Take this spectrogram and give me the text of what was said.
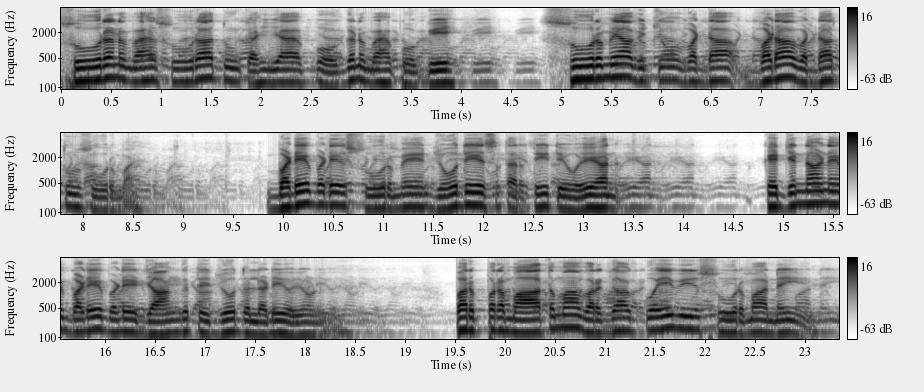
ਸੂਰਨ ਮਹਿ ਸੂਰਾ ਤੂੰ ਕਹੀਆ ਭੋਗਨ ਮਹਿ ਭੋਗੀ। ਸੂਰਮਿਆਂ ਵਿੱਚੋਂ ਵੱਡਾ, ਬੜਾ ਵੱਡਾ ਤੂੰ ਸੂਰਮਾ ਹੈ। ਬੜੇ ਬੜੇ ਸੂਰਮੇ ਯੋਧੇ ਇਸ ਧਰਤੀ ਤੇ ਹੋਏ ਹਨ, ਕਿ ਜਿਨ੍ਹਾਂ ਨੇ ਬੜੇ ਬੜੇ ਜੰਗ ਤੇ ਯੁੱਧ ਲੜੇ ਹੋਏ ਹੋਣਗੇ ਪਰ ਪ੍ਰਮਾਤਮਾ ਵਰਗਾ ਕੋਈ ਵੀ ਸੂਰਮਾ ਨਹੀਂ।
